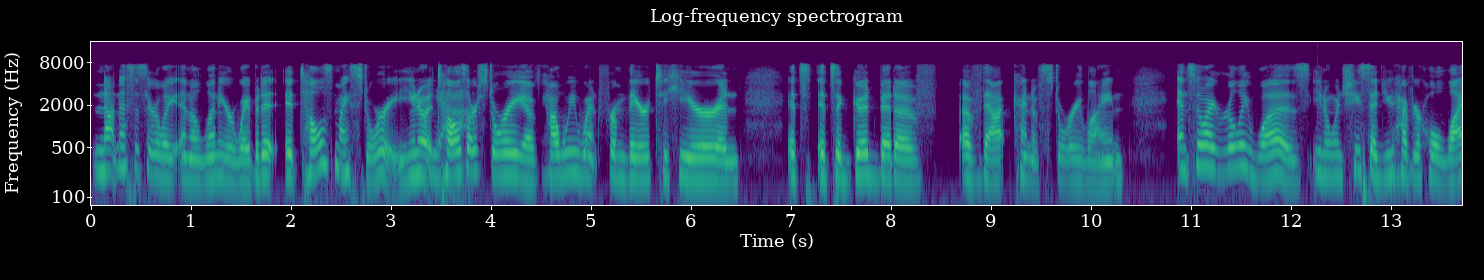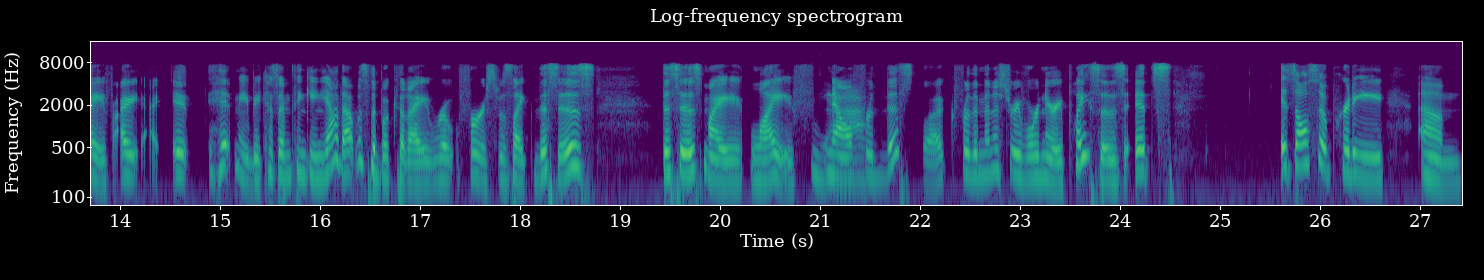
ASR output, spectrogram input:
not necessarily in a linear way, but it, it tells my story. You know, it Yeah. tells our story of how we went from there to here and it's it's a good bit of of that kind of storyline. And so I really was, you know, when she said you have your whole life, I, I it hit me because I'm thinking, yeah, that was the book that I wrote first was like this is this is my life. Now for this book, for the Ministry of Ordinary Places, it's it's also pretty um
